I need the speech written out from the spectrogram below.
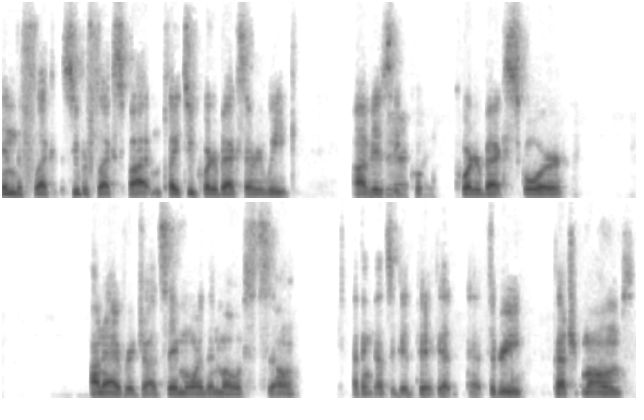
in the flex super flex spot and play two quarterbacks every week. Obviously, qu- quarterbacks score on average, I'd say more than most. So I think that's a good pick at at three. Patrick Mahomes.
